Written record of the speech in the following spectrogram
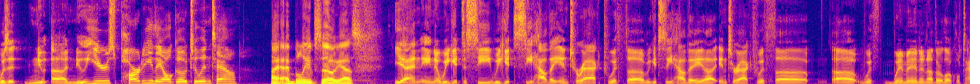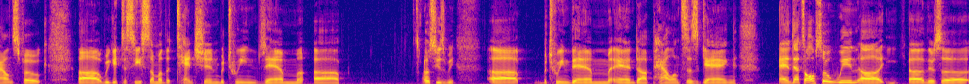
was it New uh, New Year's party they all go to in town? I, I believe so. Yes. Yeah, and you know, we get to see we get to see how they interact with, uh, we get to see how they uh, interact with. Uh, uh, with women and other local townsfolk, uh, we get to see some of the tension between them uh, oh, excuse me, uh, between them and uh, Palance's gang, and that's also when uh, uh, there's a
